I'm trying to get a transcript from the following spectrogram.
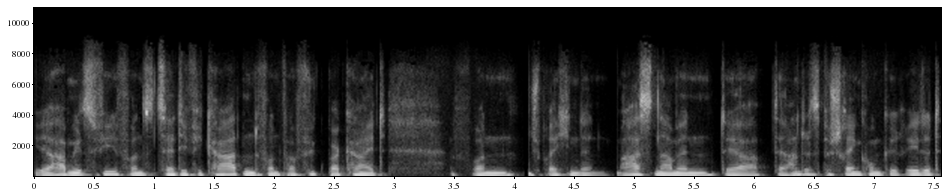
Wir haben jetzt viel von Zertifikaten, von Verfügbarkeit, von entsprechenden Maßnahmen der, der Handelsbeschränkung geredet.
